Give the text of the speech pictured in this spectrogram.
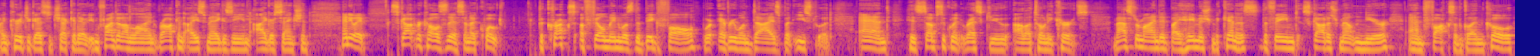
I encourage you guys to check it out. You can find it online, Rock and Ice Magazine, Eiger Sanction. Anyway, Scott recalls this, and I quote. The crux of filming was the big fall, where everyone dies but Eastwood, and his subsequent rescue a la Toni Kurz. Masterminded by Hamish MacInnes, the famed Scottish mountaineer and fox of Glencoe,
